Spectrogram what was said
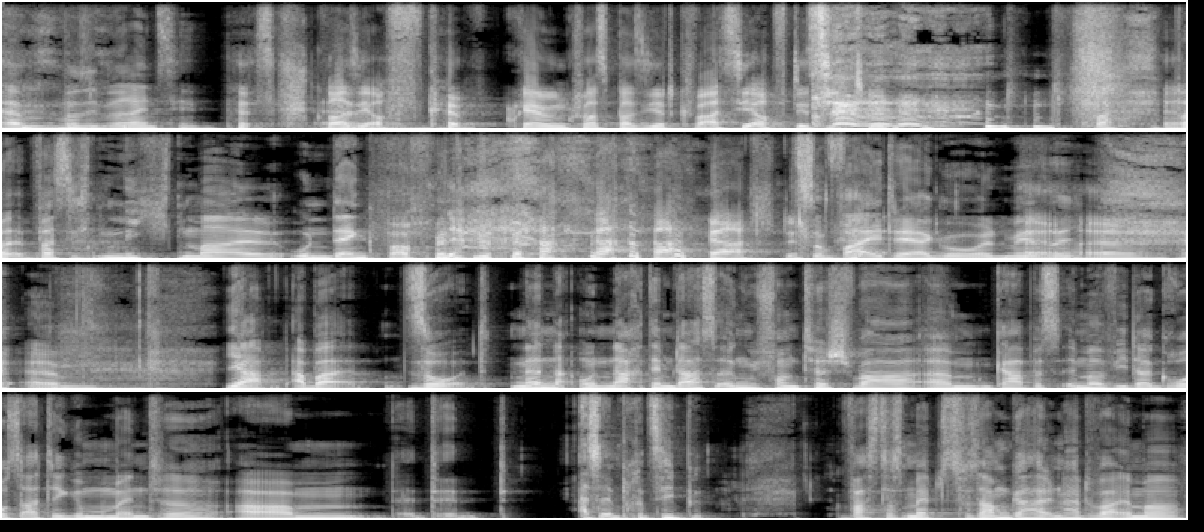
ähm, muss ich mir reinziehen. Das ist quasi auf Karen Cross basiert quasi auf diesem Typen. Was, was ich nicht mal undenkbar finde. ja, stimmt. so weit hergeholt mäßig. Ja, Ähm, ja, aber so, ne, und nachdem das irgendwie vom Tisch war, ähm, gab es immer wieder großartige Momente. Ähm, also im Prinzip, was das Match zusammengehalten hat, war immer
